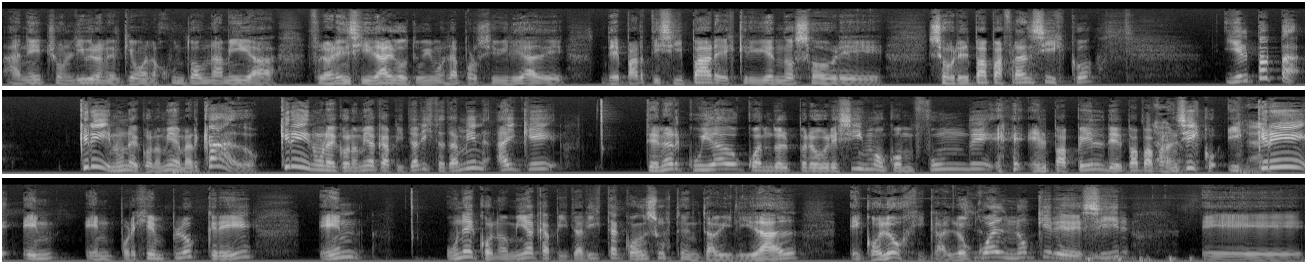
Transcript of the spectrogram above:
han hecho un libro en el que, bueno, junto a una amiga, Florencia Hidalgo, tuvimos la posibilidad de, participar escribiendo sobre, sobre el Papa Francisco. Y el Papa cree en una economía de mercado, cree en una economía capitalista. También hay que tener cuidado cuando el progresismo confunde el papel del Papa Francisco y cree en, en, por ejemplo, cree en una economía capitalista con sustentabilidad ecológica, lo cual no quiere decir eh,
